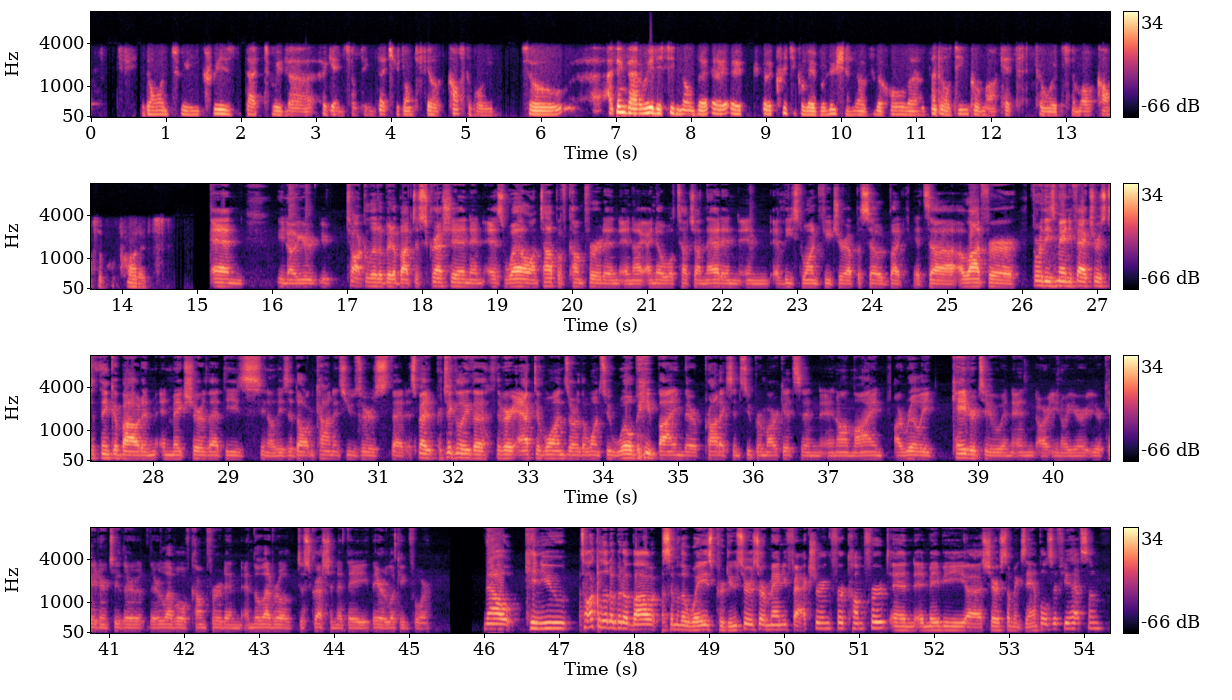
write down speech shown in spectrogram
You don't want to increase that with uh, again something that you don't feel comfortable in. So I think that really signaled a, a, a critical evolution of the whole uh, adult inco market towards more comfortable products. And you know, you you talk a little bit about discretion and as well on top of comfort, and, and I, I know we'll touch on that in, in at least one future episode. But it's uh, a lot for for these manufacturers to think about and, and make sure that these you know these adult incontinence users that especially particularly the, the very active ones or the ones who will be buying their products in supermarkets and, and online are really cater to and, and are you know you're you're catering to their their level of comfort and, and the level of discretion that they they are looking for. Now, can you talk a little bit about some of the ways producers are manufacturing for comfort and, and maybe uh, share some examples if you have some?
